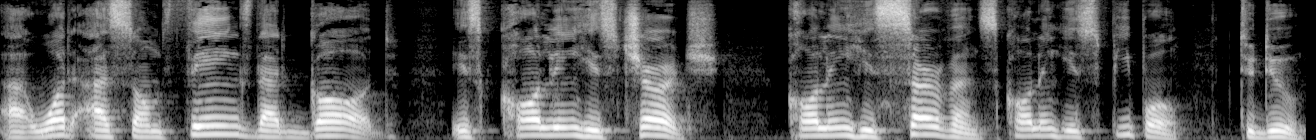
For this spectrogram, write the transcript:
Uh, what are some things that God is calling His church, calling His servants, calling His people to do?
